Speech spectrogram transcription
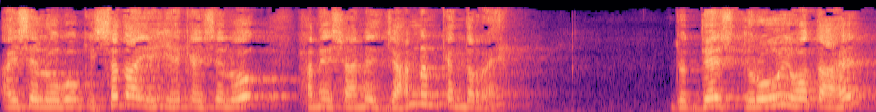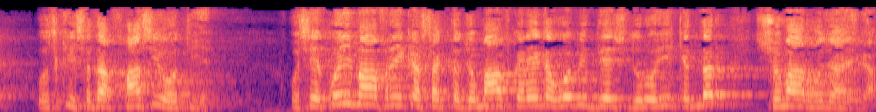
ایسے لوگوں کی سدا یہی ہے کہ ایسے لوگ ہمیشہ ہمیشہ جہنم کے اندر رہیں۔ جو دیش دروہی ہوتا ہے، اس کی سدا پھانسی ہوتی ہے۔ اسے کوئی معاف نہیں کر سکتا، جو معاف کرے گا، وہ بھی دیش دروہی کے اندر شمار ہو جائے گا۔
